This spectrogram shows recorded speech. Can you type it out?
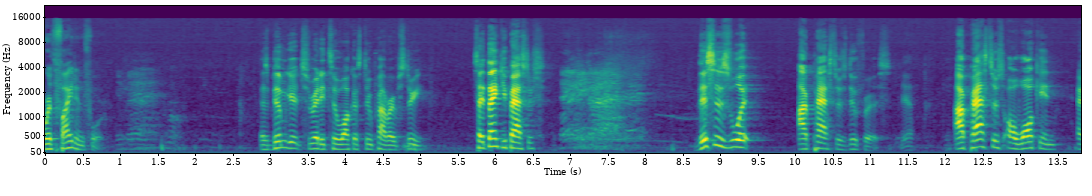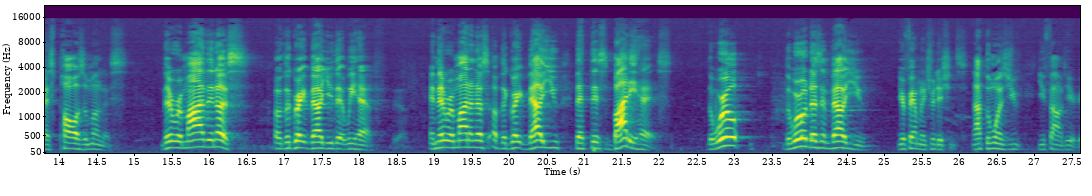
worth fighting for. Amen. As Bim gets ready to walk us through Proverbs 3, say thank you, pastors. This is what our pastors do for us. Yeah. Our pastors are walking as Paul's among us. They're reminding us of the great value that we have. Yeah. And they're reminding us of the great value that this body has. The world, the world doesn't value your family traditions, not the ones you, you found here.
